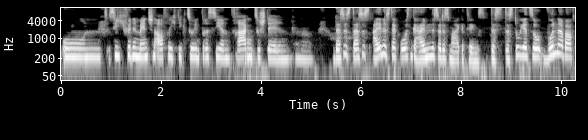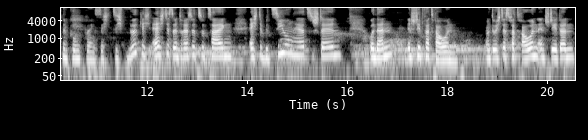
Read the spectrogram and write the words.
und sich für den Menschen aufrichtig zu interessieren, Fragen zu stellen. Genau. Das ist, das ist eines der großen Geheimnisse des Marketings, dass, dass du jetzt so wunderbar auf den Punkt bringst, sich, sich wirklich echtes Interesse zu zeigen, echte Beziehungen herzustellen und dann entsteht Vertrauen. Und durch das Vertrauen entsteht dann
